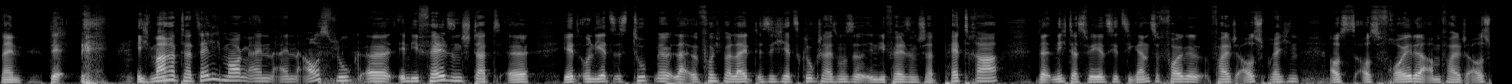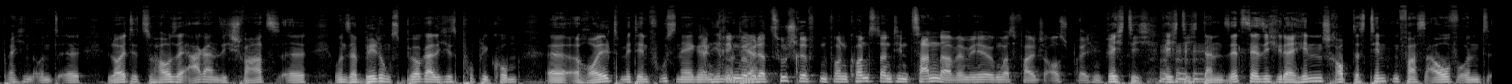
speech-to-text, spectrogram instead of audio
Nein, der, Ich mache tatsächlich morgen einen, einen Ausflug äh, in die Felsenstadt. Äh, jetzt, und jetzt es tut mir le furchtbar leid, dass ich jetzt klugscheißen muss in die Felsenstadt Petra. Da, nicht, dass wir jetzt, jetzt die ganze Folge falsch aussprechen, aus, aus Freude am falsch aussprechen und äh, Leute zu Hause ärgern sich schwarz. Äh, unser bildungsbürgerliches Publikum äh, rollt mit den Fußnägeln Dann hin kriegen und wir wieder Zuschriften von Konstantin Zander, wenn wir hier irgendwas falsch aussprechen. Richtig, richtig. Dann setzt er sich wieder hin, schraubt das Tintenfass auf und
